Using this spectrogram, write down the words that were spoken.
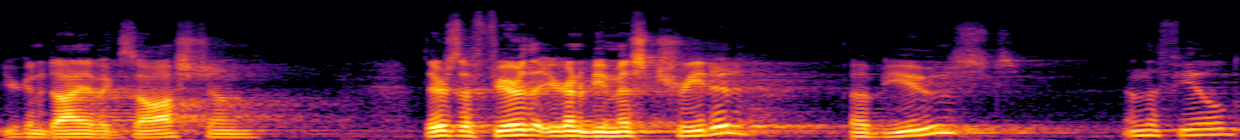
you're going to die of exhaustion. There's a fear that you're going to be mistreated, abused, in the field.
